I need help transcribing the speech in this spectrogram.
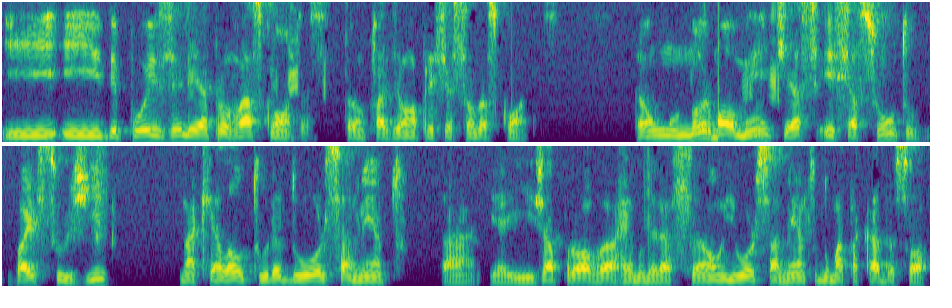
E, e, depois ele aprovar as contas, então fazer uma apreciação das contas. Então, normalmente esse assunto vai surgir naquela altura do orçamento, tá? E aí já aprova a remuneração e o orçamento numa tacada só.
